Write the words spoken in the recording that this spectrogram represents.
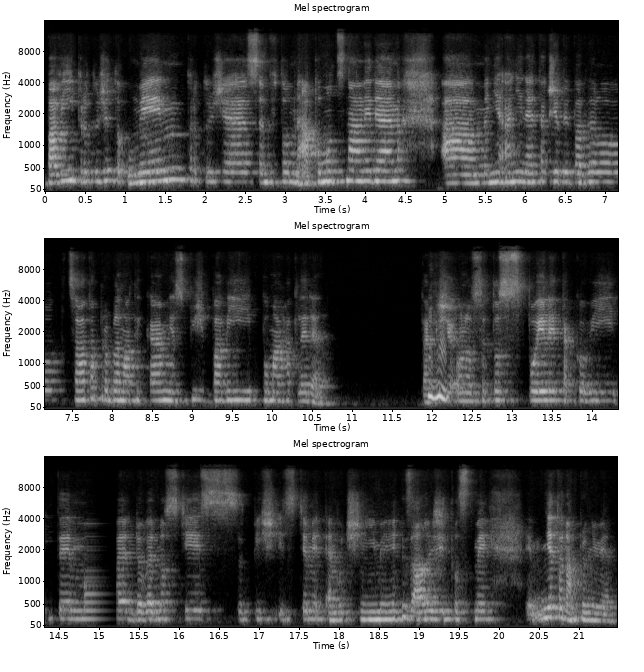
baví, protože to umím, protože jsem v tom nápomocná lidem a mě ani ne tak, že by bavilo celá ta problematika, mě spíš baví pomáhat lidem. Takže mm-hmm. ono se to spojily takový ty moje dovednosti spíš i s těmi emočními záležitostmi. Mě to naplňuje.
